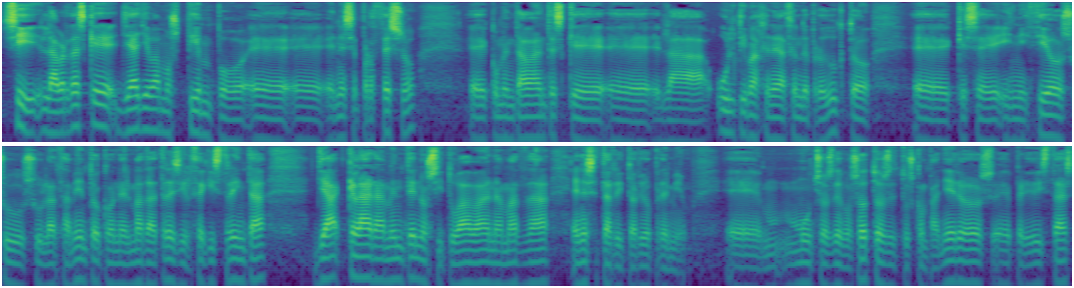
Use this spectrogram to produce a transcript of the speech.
Sí, la verdad es que ya llevamos tiempo eh, eh, en ese proceso. Eh, comentaba antes que la última generación de producto que se inició su, su, lanzamiento con el Mazda 3 y el CX30 ya claramente nos situaban a Mazda en ese territorio premium. Eh, muchos de vosotros, de tus compañeros eh, periodistas,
